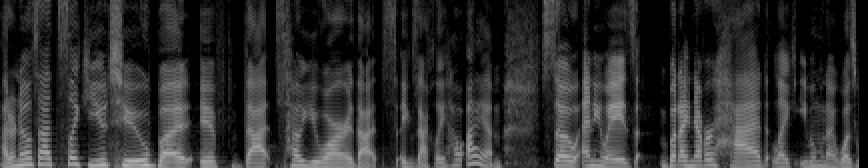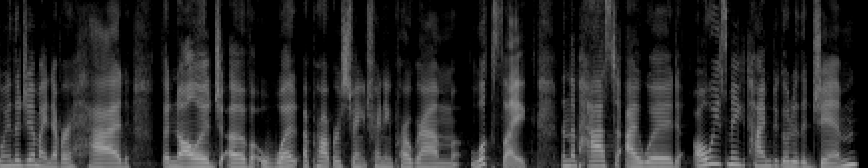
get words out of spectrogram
I don't know if that's like you too, but if that's how you are, that's exactly how I am. So, anyways, but I never had, like, even when I was going to the gym, I never had the knowledge of what a proper strength training program looks like. In the past, I would always make time to go to the gym,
